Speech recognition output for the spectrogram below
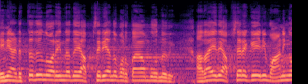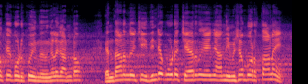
ഇനി അടുത്തത് എന്ന് പറയുന്നത് അപ്സരയാണ് പുറത്താകാൻ പോകുന്നത്. അതായത് അപ്സരയ്ക്ക് ഇനി വാണിംഗ് ഒക്കെ കൊടുക്കും ഇന്ന്. നിങ്ങൾ കണ്ടോ? എന്താണെന്ന് വെച്ചാൽ ഇതിന്റെ കൂടെ ചേർന്ന് കഴിഞ്ഞാൽ ആ നിമിഷം പുറത്താണ്.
